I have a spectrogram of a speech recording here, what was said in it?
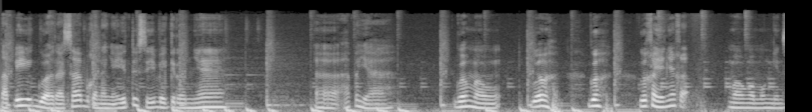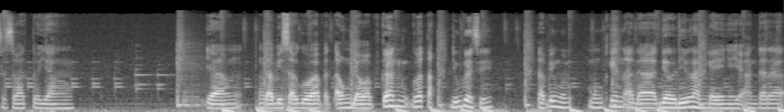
Tapi gue rasa bukan hanya itu sih backgroundnya. Uh, apa ya? Gue mau gue gue gue kayaknya kak mau ngomongin sesuatu yang yang nggak bisa gue bertanggung jawabkan gue takut juga sih. Tapi mungkin ada deal-dealan kayaknya ya antara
